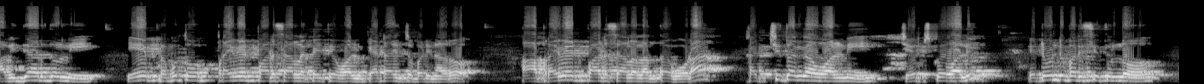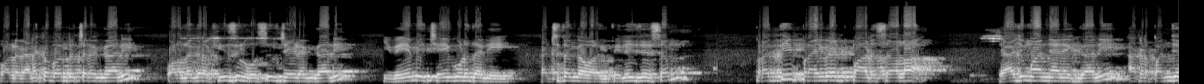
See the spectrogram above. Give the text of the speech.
ఆ విద్యార్థుల్ని ఏ ప్రభుత్వ ప్రైవేట్ పాఠశాలకైతే వాళ్ళు కేటాయించబడినారో ఆ ప్రైవేట్ పాఠశాలలంతా కూడా ఖచ్చితంగా వాళ్ళని చేర్చుకోవాలి. ఎటువంటి పరిస్థితుల్లో వాళ్ళ వెనక పంపించడం కానీ వాళ్ళ దగ్గర ఫీజులు వసూలు చేయడం కానీ ఇవేమీ చేయకూడదని ఖచ్చితంగా వాళ్ళకి తెలియజేశాం ప్రతి ప్రైవేట్ పాఠశాల యాజమాన్యానికి కానీ అక్కడ పనిచేసే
